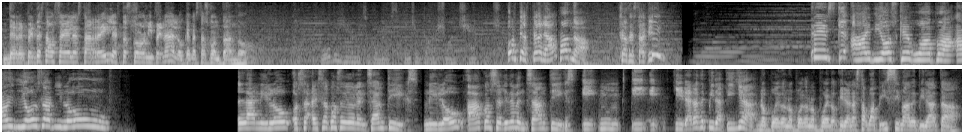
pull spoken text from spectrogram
De repente estamos en el Star Rail, esto es con penal, ¿o qué me estás contando? ¡Hostias, cara! ¡Anda! ¿Qué haces aquí? Es que... ¡Ay, Dios, qué guapa! ¡Ay, Dios, la Nilo! La Nilo, o sea, es que ha conseguido el Enchantix. Nilo ha conseguido el Enchantix. Y, y, y Kirara de piratilla. No puedo, no puedo, no puedo. Kirara está guapísima de pirata.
